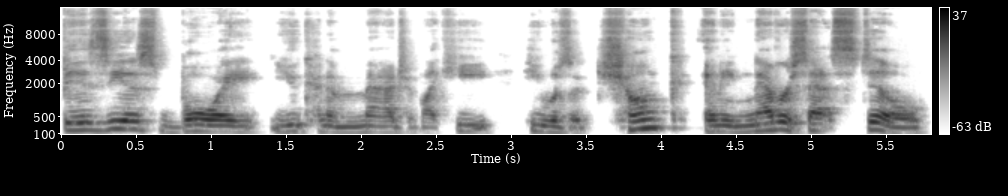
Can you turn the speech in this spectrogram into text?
busiest boy you can imagine. Like he he was a chunk and he never sat still.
